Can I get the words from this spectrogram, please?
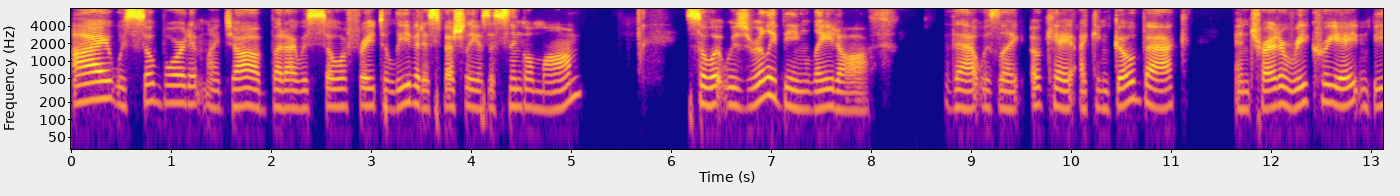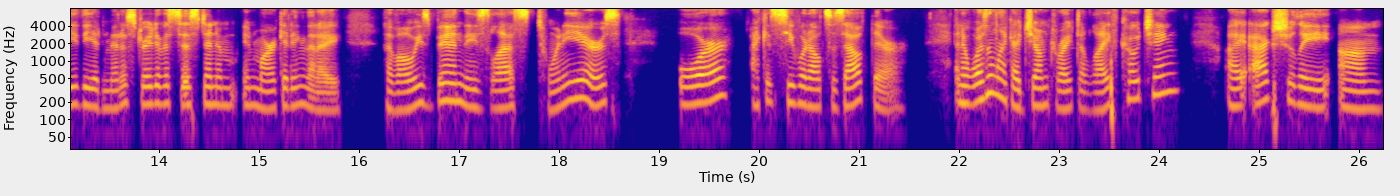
I was so bored at my job but i was so afraid to leave it especially as a single mom. So it was really being laid off that was like okay i can go back and try to recreate and be the administrative assistant in, in, marketing that I have always been these last 20 years, or I could see what else is out there. And it wasn't like I jumped right to life coaching. I actually um,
